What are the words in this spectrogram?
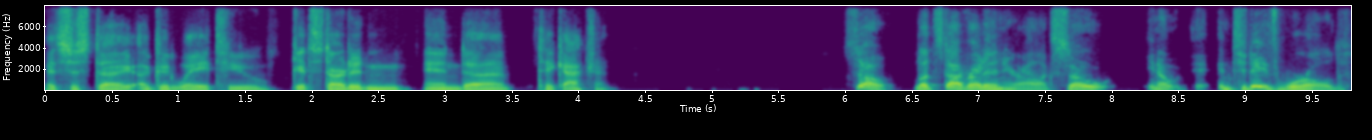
it's just a, a good way to get started and and uh, take action. So let's dive right in here alex. So you know in today's world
